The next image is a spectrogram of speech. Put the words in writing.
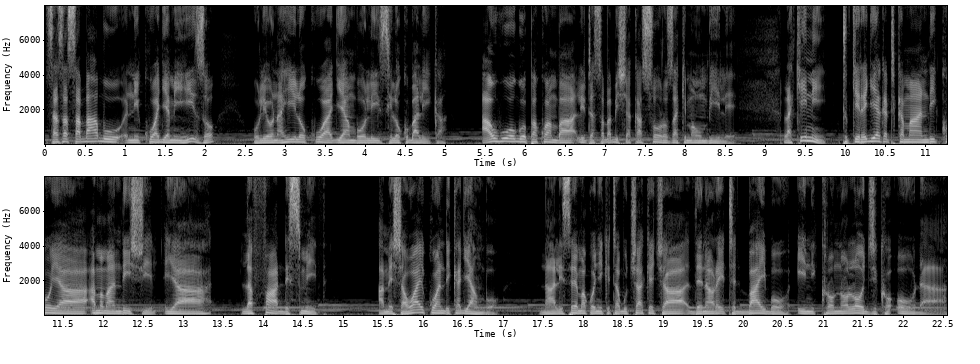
Sasa sababu ni kuwa jamii hizo huliona hilo kuwa jambo lisilokubalika au huogopa kwamba litasababisha kasoro za kimaumbile. Lakini tukirejea katika maandiko ya ama maandishi ya Lafard Smith, ameshawahi kuandika jambo na alisema kwenye kitabu chake cha The Narrated Bible in Chronological Order,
